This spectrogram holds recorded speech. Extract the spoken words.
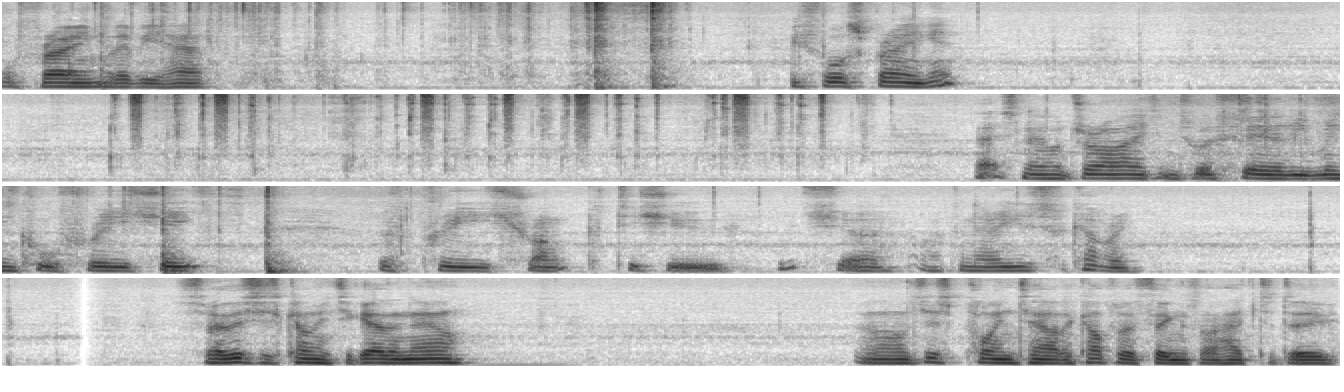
or frame, whatever you have, before spraying it. That's now dried into a fairly wrinkle-free sheet of pre-shrunk tissue, which uh, I can now use for covering. So this is coming together now. And I'll just point out a couple of things I had to do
